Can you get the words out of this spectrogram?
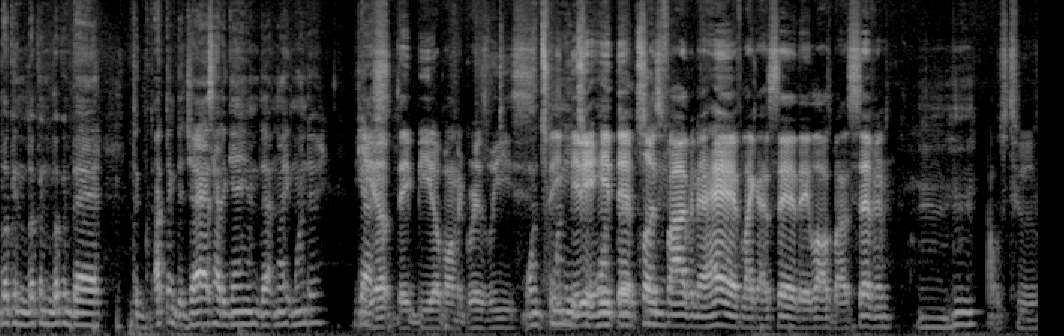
looking looking looking bad. The, I think the Jazz had a game that night Monday. Yes. Yep, they beat up on the Grizzlies. 120 They didn't hit that plus five and a half. Like I said, they lost by seven. Mm-hmm. I was too.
